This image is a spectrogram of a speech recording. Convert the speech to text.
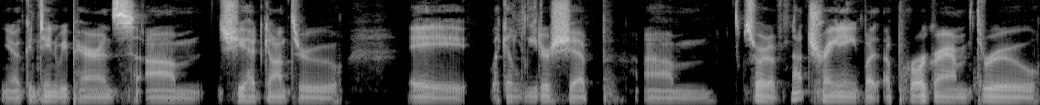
you know continue to be parents um, she had gone through a like a leadership um, sort of not training, but a program through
